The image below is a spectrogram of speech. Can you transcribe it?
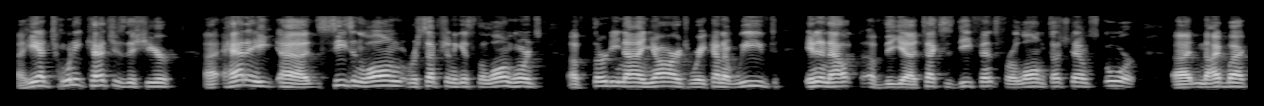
Uh, he had 20 catches this year. Uh, had a uh, season long reception against the Longhorns of 39 yards, where he kind of weaved in and out of the uh, Texas defense for a long touchdown score. Uh, Niblack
